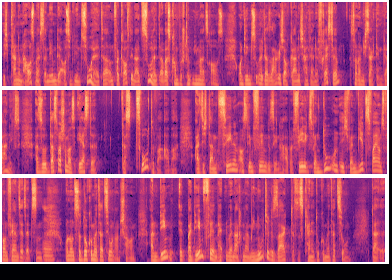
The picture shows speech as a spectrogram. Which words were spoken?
ich kann einen Hausmeister nehmen, der aussieht wie ein Zuhälter und verkaufe den als Zuhälter, aber es kommt bestimmt niemals raus. Und dem Zuhälter sage ich auch gar nicht, halt deine Fresse, sondern ich sage dem gar nichts. Also das war schon mal das Erste. Das zweite war aber, als ich dann Szenen aus dem Film gesehen habe, Felix, wenn du und ich, wenn wir zwei uns vor den Fernseher setzen und uns eine Dokumentation anschauen, an dem, äh, bei dem Film hätten wir nach einer Minute gesagt, das ist keine Dokumentation. Da äh,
